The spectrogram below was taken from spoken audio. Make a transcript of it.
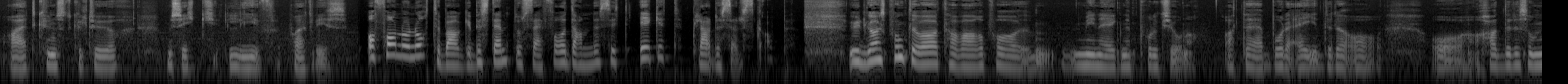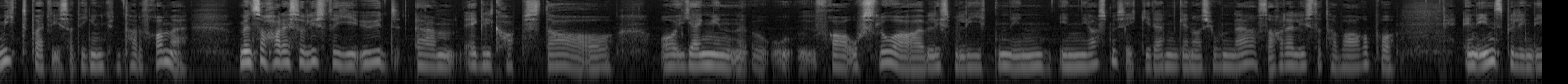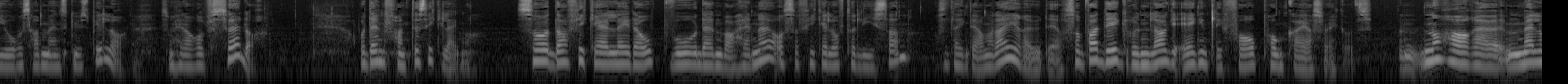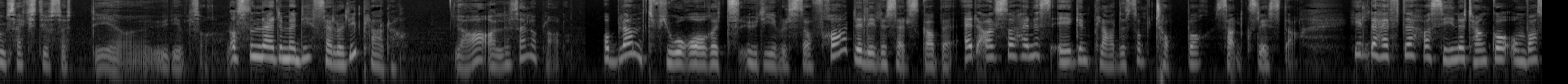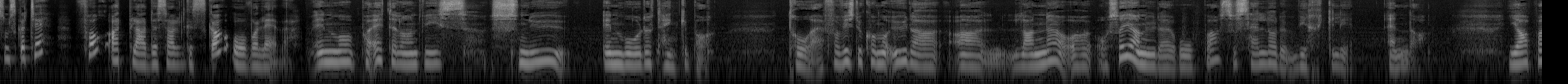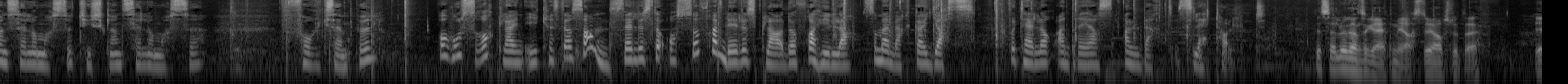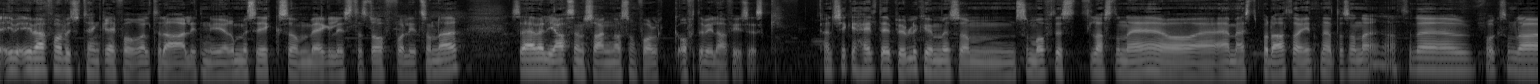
av et kunst-, kultur-, musikkliv på et vis. Og for noen år tilbake bestemte hun seg for å danne sitt eget plateselskap. Utgangspunktet var å ta vare på mine egne produksjoner. At jeg både eide det og, og hadde det som mitt på et vis, at ingen kunne ta det fra meg. Men så hadde jeg så lyst til å gi ut um, Egil Kapstad og, og, gjengen fra Oslo av liksom liten innen, innen jazzmusikk i den generasjonen der. Så hadde jeg lyst til å ta vare på en innspilling de gjorde sammen med en skuespiller som heter Rolf Søder. Og den fantes ikke lenger. Så da fikk jeg leida opp hvor den var henne, og så fikk jeg lov til å lease den. Og så tenkte jeg ja, men da gir jeg ut det. Og så var det grunnlaget egentlig for Ponka Jazz Records. Nå har jeg mellom 60 og 70 utgivelser. Åssen er det med de? Selger de plater? Ja, alle selger plater. Og blant fjorårets utgivelser fra det lille selskapet er det altså hennes egen plate som topper salgslista. Hilde Hefte har sine tanker om hva som skal til for at platesalget skal overleve. En må på et eller annet vis snu en måte å tenke på tror jeg. For hvis du kommer ut av, av landet, og også gjerne ut av Europa, så selger det virkelig enda. Japan selger masse, Tyskland selger masse, for eksempel. Og hos Rockline i Kristiansand selges det også fremdeles plater fra hylla som er merka jazz. Forteller Andreas Albert Slettholt. Det selger jo ganske greit med jazz, det gjør absolutt det. I, I, hvert fall hvis du tenker i forhold til da litt nyere musikk som VG-listestoff og litt sånn der, så er vel jazz en sjanger som folk ofte vil ha fysisk. Kanskje ikke helt det publikummet som, som oftest laster ned og er mest på data og internett og sånn der. At det er folk som da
